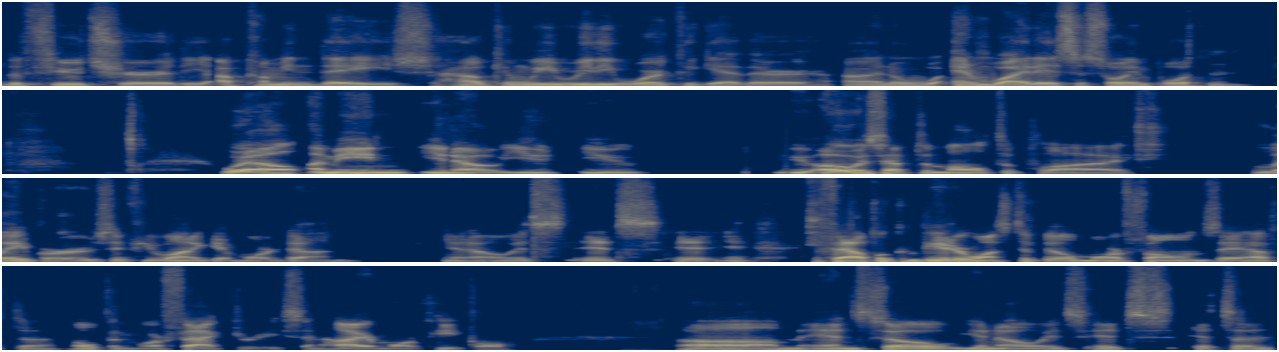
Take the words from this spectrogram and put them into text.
the future, the upcoming days? How can we really work together, uh, and, and why this is so important? Well, I mean, you know, you you you always have to multiply laborers if you want to get more done. You know, it's it's it, if Apple Computer wants to build more phones, they have to open more factories and hire more people um, and so you know it's it's it's a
